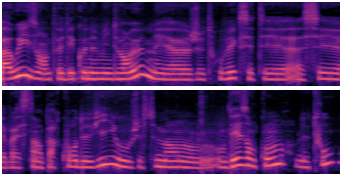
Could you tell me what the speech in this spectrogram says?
bah oui, ils ont un peu d'économie devant eux, mais euh, je trouvais que c'était assez, ouais, c'était un parcours de vie où justement on, désencombre de tout.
